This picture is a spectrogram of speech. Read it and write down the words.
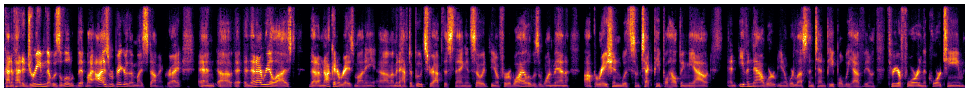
kind of had a dream that was a little bit. My eyes were bigger than my stomach, right? And uh, and then I realized that I'm not going to raise money. Um, I'm going to have to bootstrap this thing. And so it, you know, for a while it was a one man operation with some tech people helping me out. And even now we're, you know, we're less than 10 people. We have, you know, three or four in the core team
